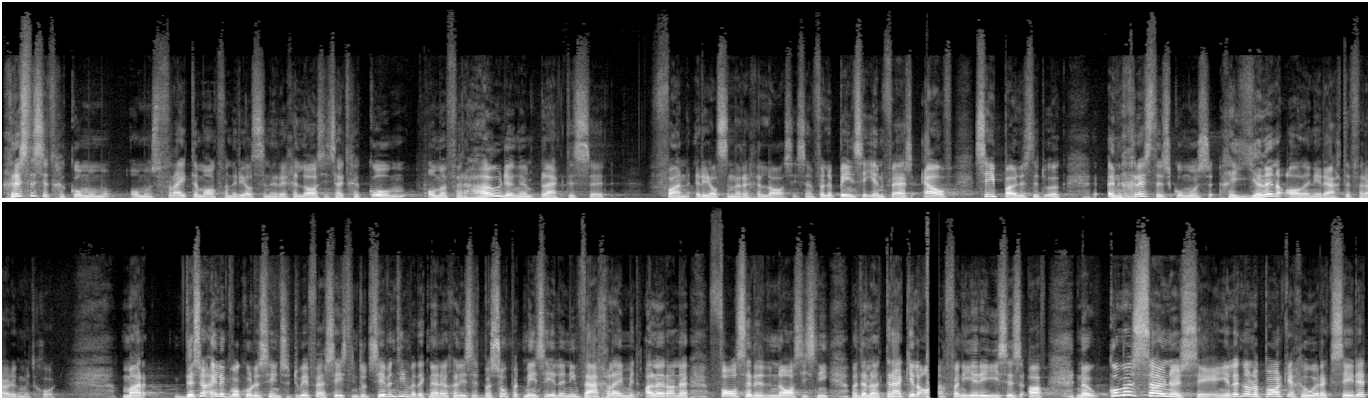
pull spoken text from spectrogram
Christus het gekom om om ons vry te maak van reëls en regulasies. Hy het gekom om 'n verhouding in plek te sit van reëls en regulasies. In Filippense 1 vers 11 sê Paulus dit ook, in Christus kom ons geheel en al in die regte verhouding met God. Maar dis nou eintlik waar Kolossense 2 vers 16 tot 17 wat ek nou-nou gelees het, pasop dat mense julle nie weglei met allerlei valse redenasies nie, want hulle trek julle aandag van die Here Jesus af. Nou, kom ons sou nou sê en julle het nou al 'n paar keer gehoor ek sê dit,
